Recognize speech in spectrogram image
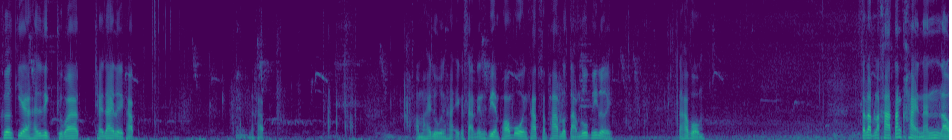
เครื่องเกียร์ไฮดรอลิกถือว่าใช้ได้เลยครับนะครับ เอามาให้ดูนะฮะเอกสารเล่นทะเบียนพร้อมโอนครับสภาพรถตามรูปนี้เลยนะครับผมสำหรับราคาตั้งขายนั้นเรา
